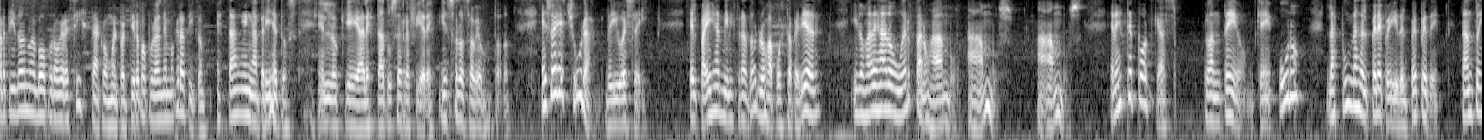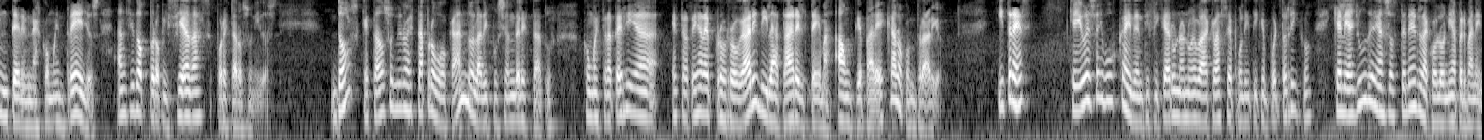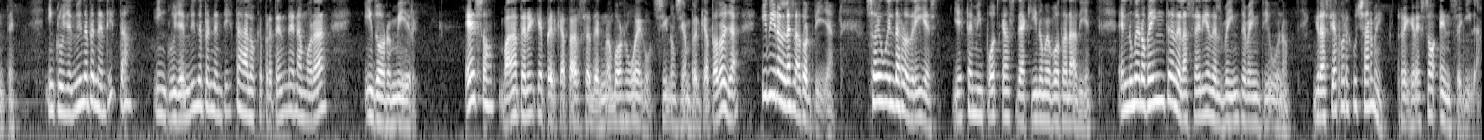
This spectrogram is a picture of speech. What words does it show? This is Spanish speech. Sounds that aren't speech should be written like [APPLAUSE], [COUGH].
Partido Nuevo Progresista como el Partido Popular Democrático están en aprietos en lo que al estatus se refiere, y eso lo sabemos todos. Eso es hechura de USA. El país administrador los ha puesto a pelear y los ha dejado huérfanos a ambos, a ambos, a ambos. En este podcast planteo que, uno, las pugnas del PNP y del PPD, tanto internas como entre ellos, han sido propiciadas por Estados Unidos. Dos, que Estados Unidos está provocando la discusión del estatus como estrategia, estrategia de prorrogar y dilatar el tema, aunque parezca lo contrario. Y tres, que USA busca identificar una nueva clase política en Puerto Rico que le ayude a sostener la colonia permanente, incluyendo independentistas, incluyendo independentistas a los que pretende enamorar y dormir. Eso van a tener que percatarse del nuevo juego, si no se han percatado ya, y mírenles la tortilla. Soy Wilda Rodríguez y este es mi podcast de Aquí no me vota nadie, el número 20 de la serie del 2021. Gracias por escucharme, regreso enseguida.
